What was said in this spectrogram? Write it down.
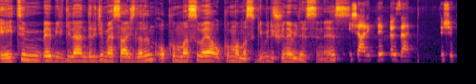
eğitim ve bilgilendirici mesajların okunması veya okunmaması gibi düşünebilirsiniz. İşaretli. Özel. Düşük.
